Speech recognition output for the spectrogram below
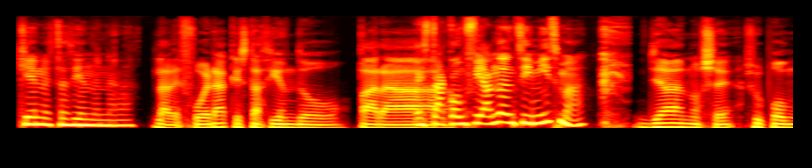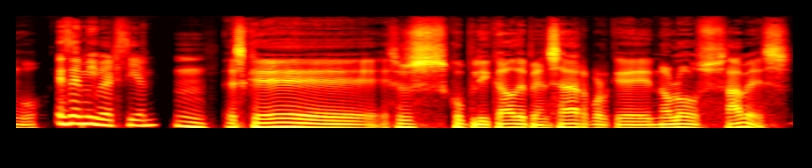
¿Quién no está haciendo nada? La de fuera, que está haciendo para... Está confiando en sí misma. Ya no sé, supongo. Esa es mi versión. Mm, es que eso es complicado de pensar porque no lo sabes.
